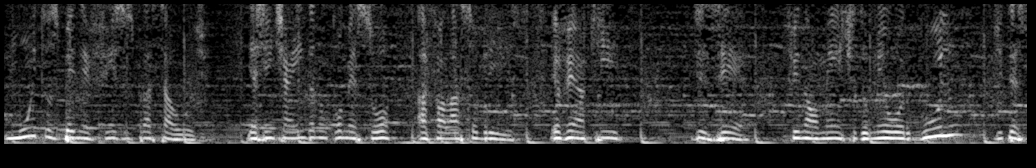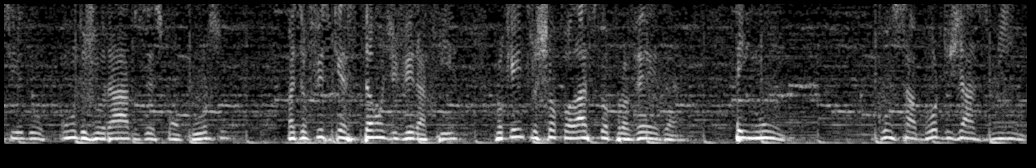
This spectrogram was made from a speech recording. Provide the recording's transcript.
muitos benefícios para a saúde e a gente ainda não começou a falar sobre isso. Eu venho aqui dizer, finalmente, do meu orgulho de ter sido um dos jurados desse concurso, mas eu fiz questão de vir aqui, porque entre os chocolates que eu provei, Zé, tem um com sabor de jasmim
